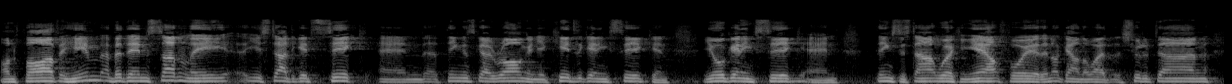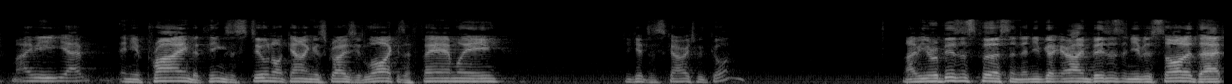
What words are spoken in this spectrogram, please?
on fire for Him. But then suddenly you start to get sick and uh, things go wrong and your kids are getting sick and you're getting sick and things just aren't working out for you. They're not going the way that they should have done. Maybe, yeah, and you're praying, but things are still not going as great as you'd like as a family. Do you get discouraged with God? Maybe you're a business person and you've got your own business and you've decided that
